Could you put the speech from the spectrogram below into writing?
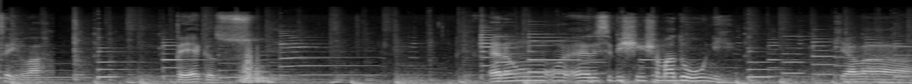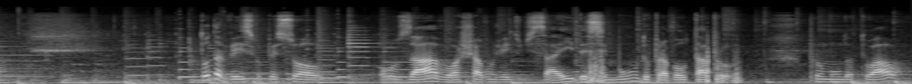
sei lá, Pegasus. Era, um, era esse bichinho chamado Uni, que ela toda vez que o pessoal ousava ou achava um jeito de sair desse mundo para voltar pro, pro mundo atual,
